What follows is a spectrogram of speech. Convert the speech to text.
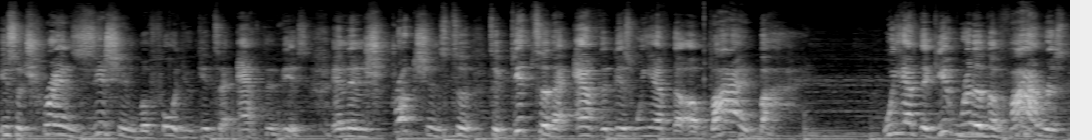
it's a transition before you get to after this. And the instructions to, to get to the after this, we have to abide by. We have to get rid of the virus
